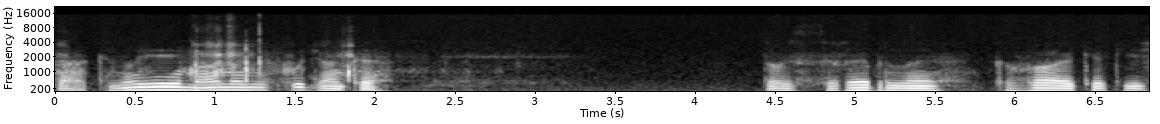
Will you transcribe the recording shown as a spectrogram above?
Tak, no i mamy niespodziankę. To jest srebrny kawałek jakiejś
